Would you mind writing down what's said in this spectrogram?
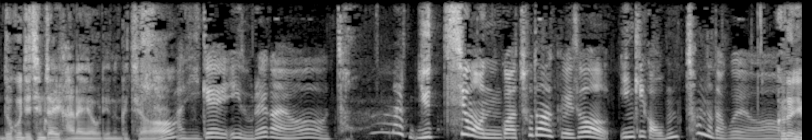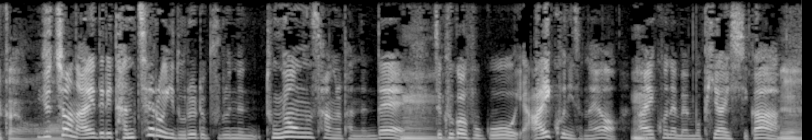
누군지 짐작이 가네요, 우리는. 그쵸? 아, 이게 이 노래가요. 정 말 유치원과 초등학교에서 인기가 엄청나다고 해요. 그러니까요. 유치원 아이들이 단체로 이 노래를 부르는 동영상을 봤는데 음. 이제 그걸 보고 아이콘이잖아요. 음. 아이콘의 멤버 비아이 씨가 예.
